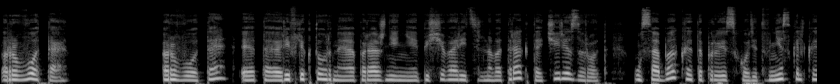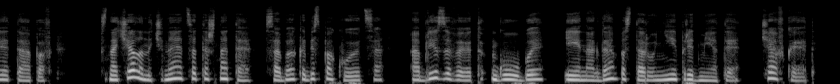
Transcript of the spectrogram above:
рвота. Рвота — это рефлекторное опорожнение пищеварительного тракта через рот. У собак это происходит в несколько этапов. Сначала начинается тошнота, собака беспокоится, облизывает губы и иногда посторонние предметы, чавкает.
